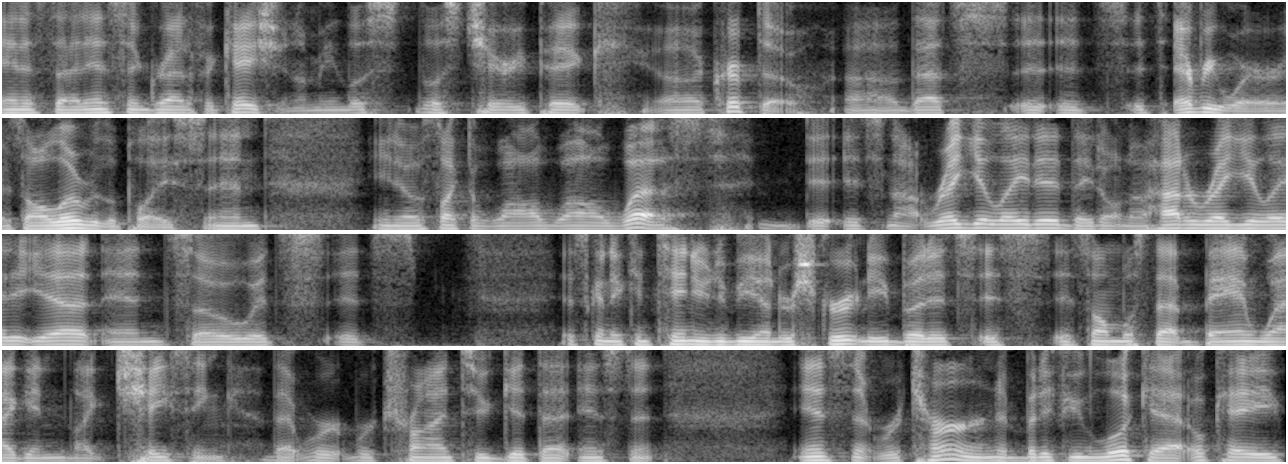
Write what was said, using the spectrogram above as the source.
and it's that instant gratification. I mean, let's let's cherry pick uh, crypto. Uh, that's it, it's it's everywhere. It's all over the place, and you know it's like the wild wild west. It, it's not regulated. They don't know how to regulate it yet, and so it's it's it's going to continue to be under scrutiny. But it's it's it's almost that bandwagon like chasing that we're we're trying to get that instant instant return. But if you look at okay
